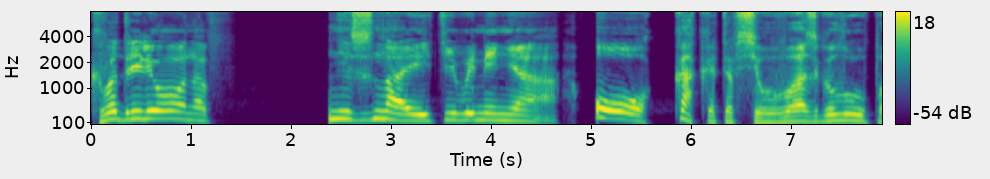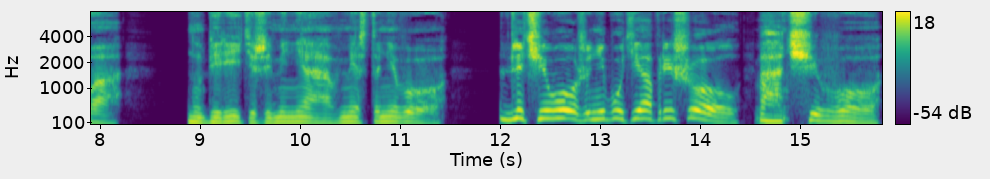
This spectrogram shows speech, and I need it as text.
квадриллионов. Не знаете вы меня. О, как это все у вас глупо! Ну, берите же меня вместо него. Для чего же нибудь я пришел? От чего?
